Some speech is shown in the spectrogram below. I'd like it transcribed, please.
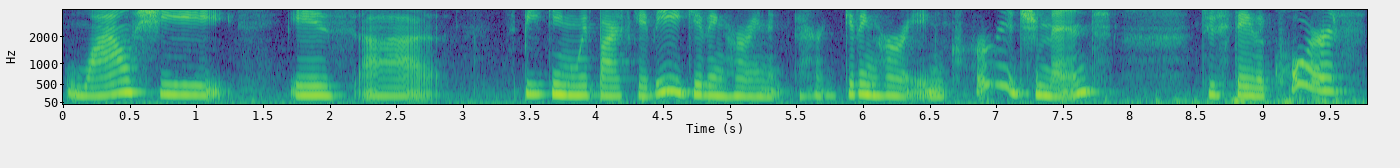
while she is uh, speaking with Paraskevi, giving her, her, giving her encouragement to stay the course,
